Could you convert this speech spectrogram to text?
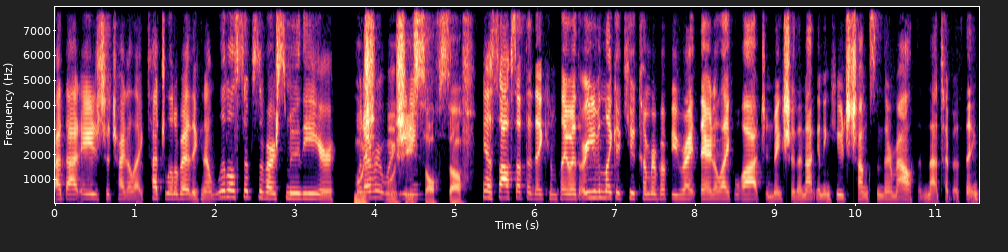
at that age to try to like touch a little bit. They can have little sips of our smoothie or Whatever we're mushy, eating. soft stuff. yeah, soft stuff that they can play with, or even like a cucumber, but be right there to like watch and make sure they're not getting huge chunks in their mouth and that type of thing.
